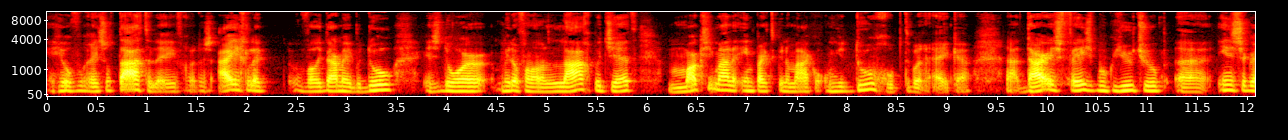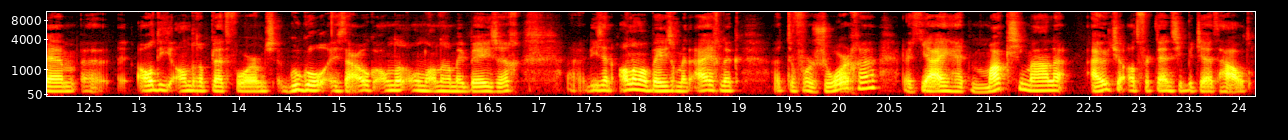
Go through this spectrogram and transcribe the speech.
heel veel resultaten te leveren. Dus eigenlijk wat ik daarmee bedoel, is door middel van een laag budget maximale impact te kunnen maken om je doelgroep te bereiken. Nou, daar is Facebook, YouTube, uh, Instagram, uh, al die andere platforms, Google is daar ook onder, onder andere mee bezig. Uh, die zijn allemaal bezig met eigenlijk ervoor zorgen dat jij het maximale uit je advertentiebudget haalt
